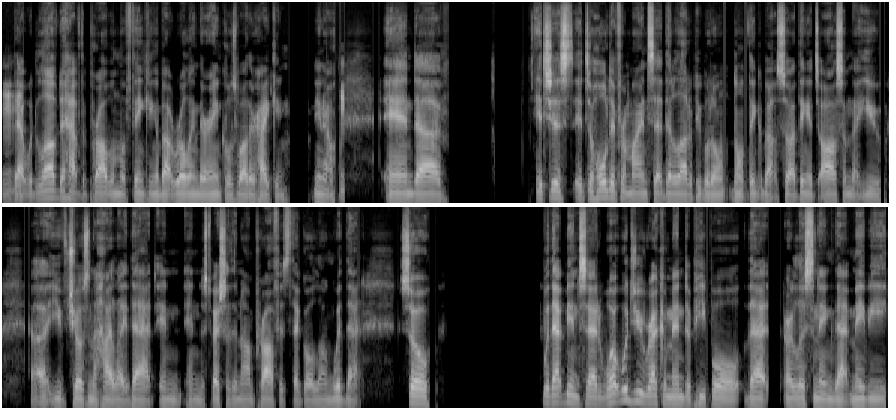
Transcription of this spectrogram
Mhm. that would love to have the problem of thinking about rolling their ankles while they're hiking, you know. and uh it's just it's a whole different mindset that a lot of people don't don't think about. So I think it's awesome that you uh you've chosen to highlight that and and especially the nonprofits that go along with that. So with that being said, what would you recommend to people that are listening that maybe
